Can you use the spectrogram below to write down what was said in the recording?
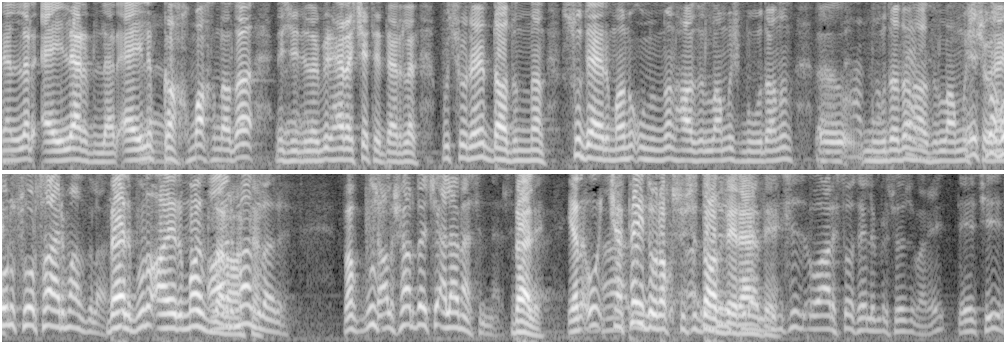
Nənələr əyilərdilər, əyilib qalxmaqla da necə deyirlər, bir hərəkət edərdilər. Bu çörəyin dadından, su dərmanı unundan hazırlanmış buğdanın e, buğdadan Bəli. hazırlanmış Heç vaxt çörək. onu sorta ayırmazdılar. Bəli, bunu ayırmazdılar artıq. Ayırmazdılar. Bax bu Çalışar da ki, eləməsinlər. bəli. Yəni o kəpək də ona xüsusi dad Üzr istəyirəm, verərdi. Bilirsiniz, o Aristotelin bir sözü var. E? Deyir ki,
